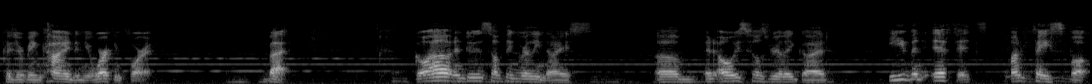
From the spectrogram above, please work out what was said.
Because you're being kind and you're working for it. But go out and do something really nice. Um, it always feels really good. Even if it's on Facebook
